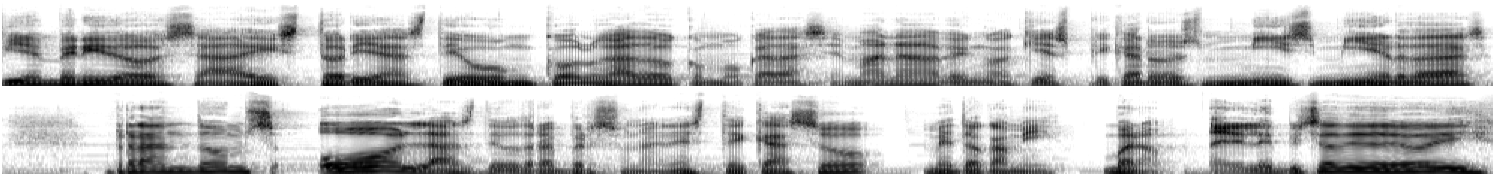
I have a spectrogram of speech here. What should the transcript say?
Bienvenidos a Historias de un colgado. Como cada semana vengo aquí a explicaros mis mierdas randoms o las de otra persona. En este caso me toca a mí. Bueno, en el episodio de hoy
